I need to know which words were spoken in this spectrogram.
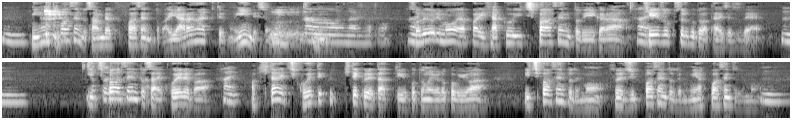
うん、200%300% とかやらなくてもいいんですようね、ん。ああなるほど、はい。それよりもやっぱり101%でいいからはい継続することが大切で、うん。ちょっと1%さえ超えればはい。あ期待値超えてきてくれたっていうことの喜びは1%でもそれは10%でも200%でも、うん。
